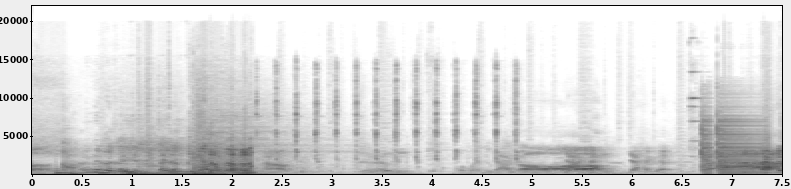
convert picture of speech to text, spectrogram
อไม่เคยเคยเห็นแต่จริงเอาหนึ่งๆเข้าใหม่ดูสออยากงอยากแล้วสาม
